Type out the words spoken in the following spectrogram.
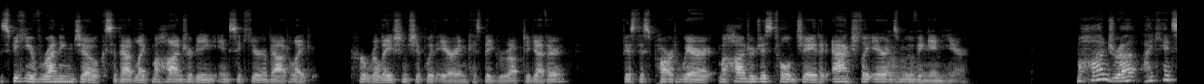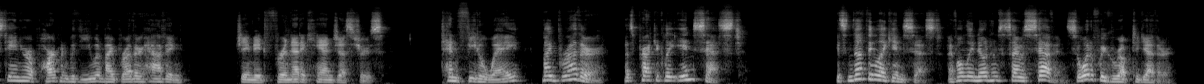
Speaking of running jokes about like Mahandra being insecure about like her relationship with Aaron because they grew up together. There's this part where Mahandra just told Jay that actually Aaron's Mhm. moving in here. Mahandra, I can't stay in your apartment with you and my brother having. Jay made frenetic hand gestures. Ten feet away? My brother! That's practically incest. It's nothing like incest. I've only known him since I was seven, so what if we grew up together?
